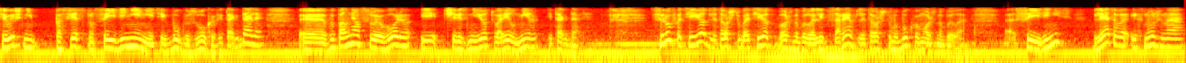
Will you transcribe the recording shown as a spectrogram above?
Всевышний посредством соединения этих букв, звуков и так далее, э, выполнял свою волю и через нее творил мир и так далее. Цируф атиот, для того, чтобы атиот можно было лицарев, для того, чтобы буквы можно было э, соединить, для этого их нужно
